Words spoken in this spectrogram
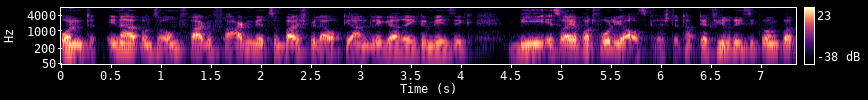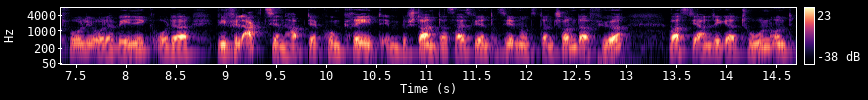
Und innerhalb unserer Umfrage fragen wir zum Beispiel auch die Anleger regelmäßig, wie ist euer Portfolio ausgerichtet? Habt ihr viel Risiko im Portfolio oder wenig? Oder wie viele Aktien habt ihr konkret im Bestand? Das heißt, wir interessieren uns dann schon dafür, was die Anleger tun. Und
